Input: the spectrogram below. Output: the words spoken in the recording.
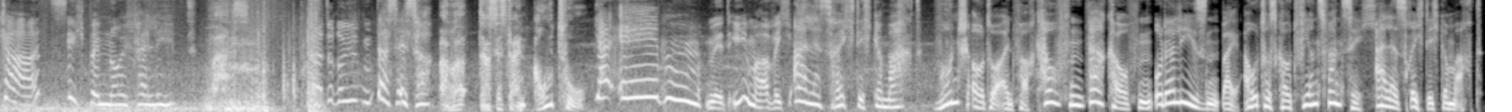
Schatz, ich bin neu verliebt. Was? Da drüben. Das ist er. Aber das ist ein Auto. Ja, eben. Mit ihm habe ich alles richtig gemacht. Wunschauto einfach kaufen, verkaufen oder leasen. Bei Autoscout24. Alles richtig gemacht.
